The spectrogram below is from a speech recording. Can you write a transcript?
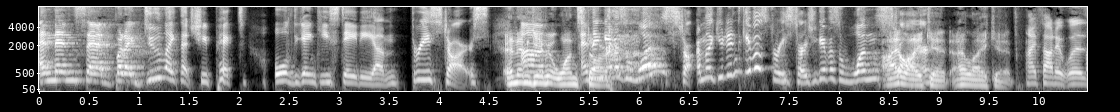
and then said, but I do like that she picked Old Yankee Stadium, three stars. And then gave Um, it one star. And then gave us one star. I'm like, you didn't give us three stars. You gave us one star. I like it. I like it. I thought it was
